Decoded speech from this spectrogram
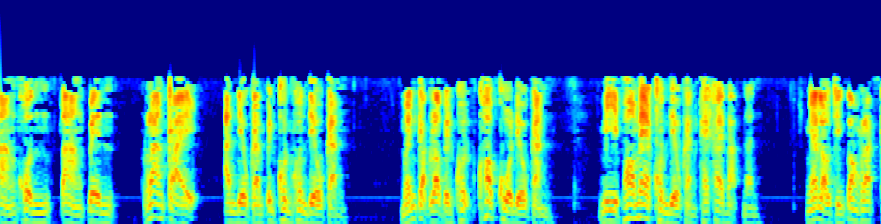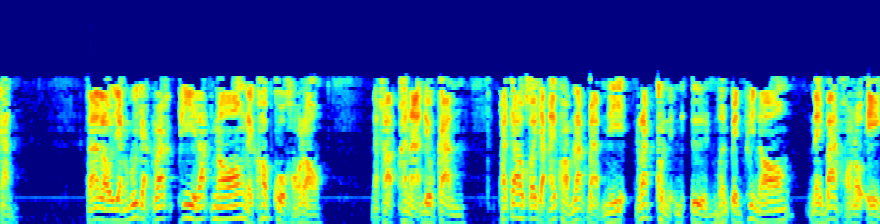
ต่างคนต่างเป็นร่างกาย อันเดียวกัน เป็นคนคนเดียวกัน เหมือนกับเราเป็นครอบครัวเดียวกัน มีพ่อแม่คนเดียวกันคล้ายๆแบบนั้นงั้นเราจึงต้องรักกัน ถ้าเรายังรู้จักรักพี่รักน้องในครอบครัวของเรานะครับ ขณะเดียวกัน พระเจ้าก็อยากให้ความรักแบบนี้ รักคนอื่นๆ เหมือนเป็นพี่น้องในบ้านของเราเอง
